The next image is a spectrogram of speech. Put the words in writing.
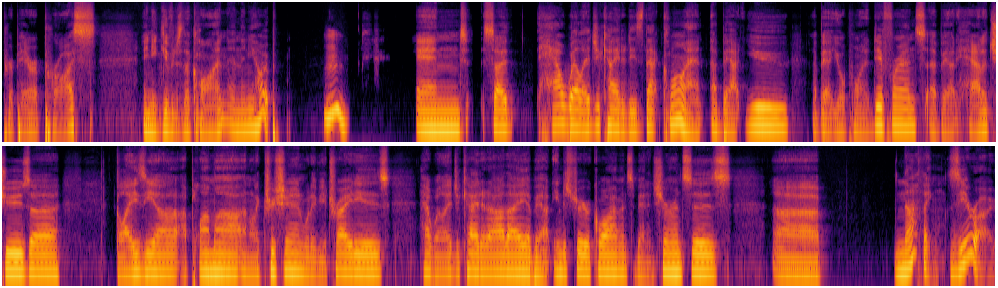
prepare a price and you give it to the client and then you hope. Mm. And so, how well educated is that client about you, about your point of difference, about how to choose a glazier, a plumber, an electrician, whatever your trade is. How well educated are they about industry requirements, about insurances? Uh, nothing, zero.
